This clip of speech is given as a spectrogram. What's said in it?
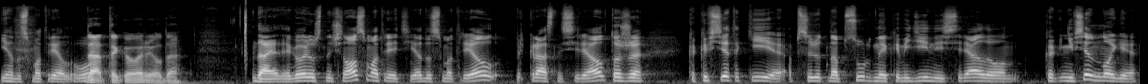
Я досмотрел его. Да, ты говорил, да. Да, я, я говорил, что начинал смотреть, я досмотрел. Прекрасный сериал. Тоже, как и все такие абсолютно абсурдные комедийные сериалы, он, как не все, многие,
